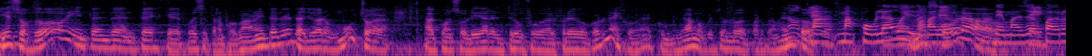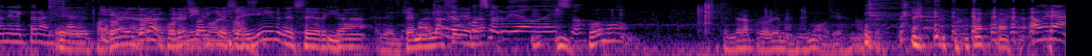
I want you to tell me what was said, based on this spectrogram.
Y esos dos intendentes, que después se transformaron en intendentes, ayudaron mucho a, a consolidar el triunfo de Alfredo Cornejo, ¿eh? como digamos que son los departamentos. No, claro. Más, más poblado y de más mayor, poblado. de mayor Sí. padrón electoral. Eh, claro. padrón Y, electoral, el por eso hay que seguir de cerca del tema ¿Por de qué la Orozco acera. se ha olvidado de eso? ¿Cómo? Tendrá problemas de memoria, no sé. Ahora,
